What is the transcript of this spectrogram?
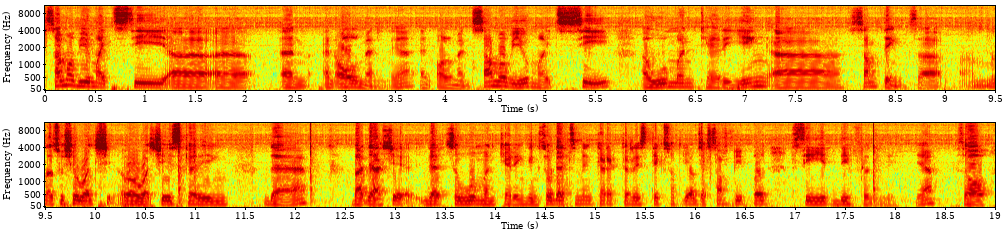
Some of you might see uh, uh, an an old man yeah? An old man. Some of you might see a woman carrying uh, something. So i'm not so sure what she uh, what she is carrying there but yeah she, that's a woman carrying things. So that's main characteristics of the object. Some people see it differently yeah? So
